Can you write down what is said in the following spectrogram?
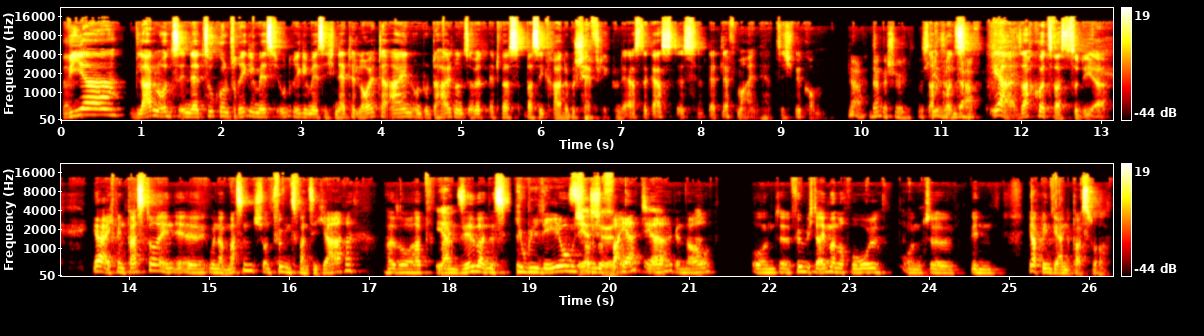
Wir laden uns in der Zukunft regelmäßig, unregelmäßig nette Leute ein und unterhalten uns über etwas, was sie gerade beschäftigt. Und der erste Gast ist Detlef Mein. Herzlich willkommen. Ja, danke schön. Dass sag kurz, Ja, sag kurz was zu dir. Ja, ich bin Pastor in äh, Unamassen, schon 25 Jahre. Also habe ja. mein silbernes Jubiläum Sehr schon schön. gefeiert. Ja, ja genau. Ja. Und äh, fühle mich da immer noch wohl und äh, bin, ja, bin gerne Pastor.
